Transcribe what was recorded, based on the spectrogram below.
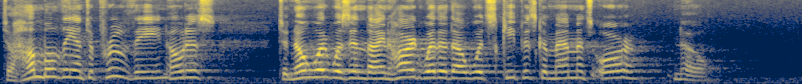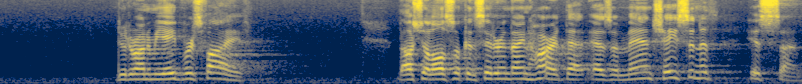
to humble thee and to prove thee, notice, to know what was in thine heart, whether thou wouldst keep his commandments or no. Deuteronomy 8, verse 5. Thou shalt also consider in thine heart that as a man chasteneth his son,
